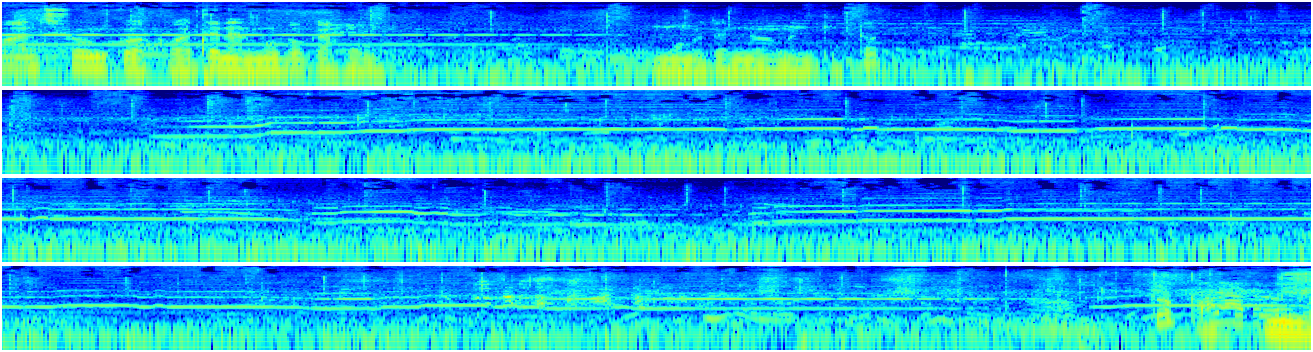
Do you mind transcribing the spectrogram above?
man chung ko ko ten an mu boka hei. Mu ten no man ti tot. up me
